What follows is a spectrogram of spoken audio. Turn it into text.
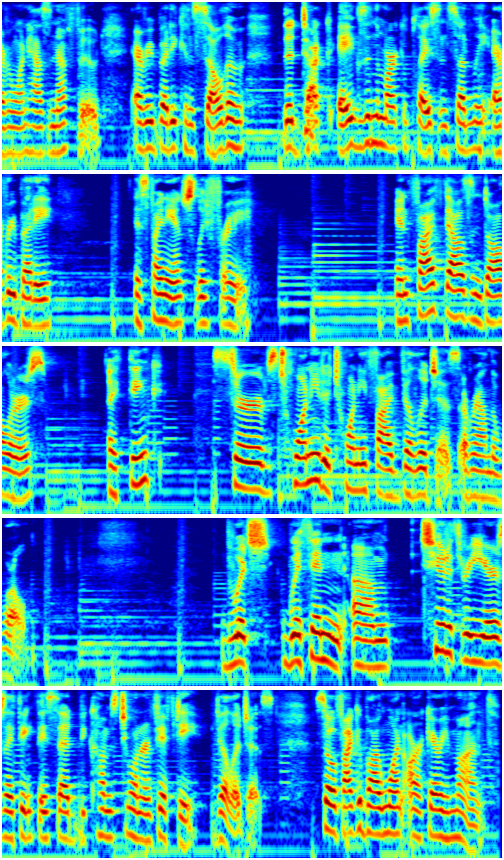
Everyone has enough food. Everybody can sell them the duck eggs in the marketplace. And suddenly, everybody is financially free. And $5,000, I think serves 20 to 25 villages around the world, which within um, two to three years, I think they said becomes 250 villages. So if I could buy one ark every month,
